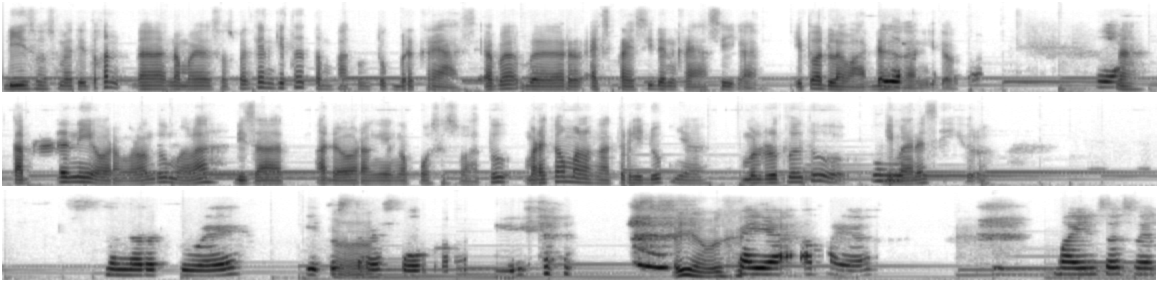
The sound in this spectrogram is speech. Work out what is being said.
di sosmed itu kan eh, namanya sosmed kan kita tempat untuk berkreasi apa berekspresi dan kreasi kan itu adalah wadah Iya. kan gitu Iya. nah tapi ada nih orang-orang tuh malah di saat ada orang yang ngepost sesuatu mereka malah ngatur hidupnya menurut lo itu Mhm. gimana sih gitu loh Menurut gue itu Heeh. stressful banget sih. iya Kayak apa ya? Main sosmed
